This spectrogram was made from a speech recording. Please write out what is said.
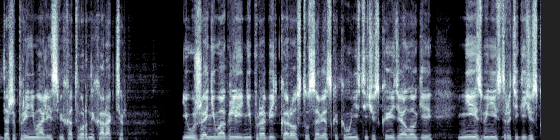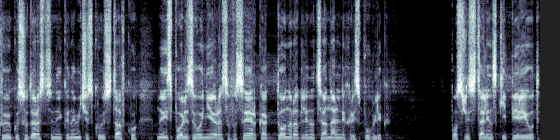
даже принимали смехотворный характер. И уже не могли ни пробить коросту советско-коммунистической идеологии, ни изменить стратегическую государственную экономическую ставку на использование РСФСР как донора для национальных республик. После сталинский период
